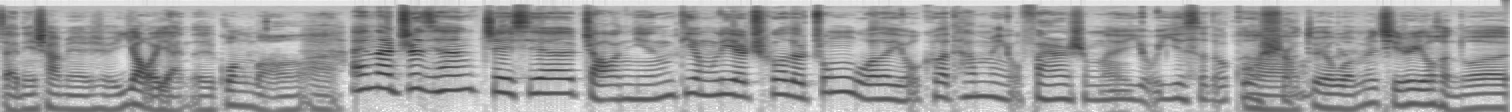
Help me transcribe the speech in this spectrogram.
在那上面是耀眼的光芒啊！哎，那之前这些找您订列车的中国的游客，他们有发生什么有意思的故事吗？对我们其实有很多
